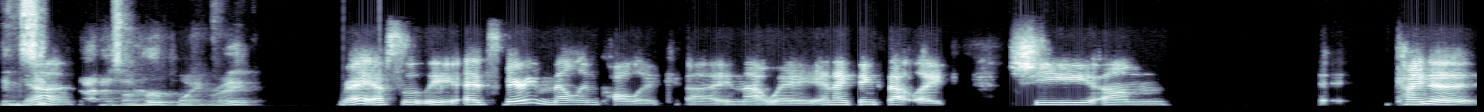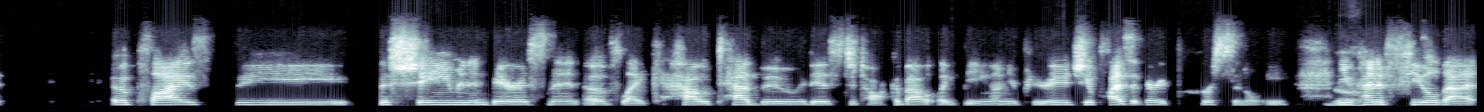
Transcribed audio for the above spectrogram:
and yeah. see sadness on her point, right? Right, absolutely. It's very melancholic uh, in that way. And I think that like she um kind of applies the the shame and embarrassment of like how taboo it is to talk about like being on your period. She applies it very personally. Yeah. You kind of feel that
